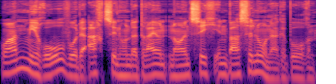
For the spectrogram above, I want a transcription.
Juan Miró wurde 1893 in Barcelona geboren.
